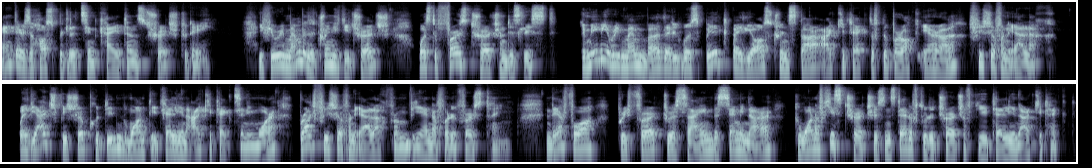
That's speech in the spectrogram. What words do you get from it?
and there is a hospital at St. Cajetan's Church today. If you remember, the Trinity Church was the first church on this list. You maybe remember that it was built by the Austrian star architect of the Baroque era, Fischer von Erlach. Well, the Archbishop, who didn't want Italian architects anymore, brought Fischer von Erlach from Vienna for the first time, and therefore preferred to assign the seminar to one of his churches instead of to the church of the Italian architect.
